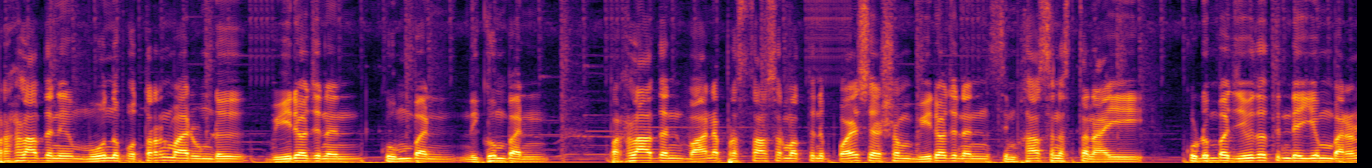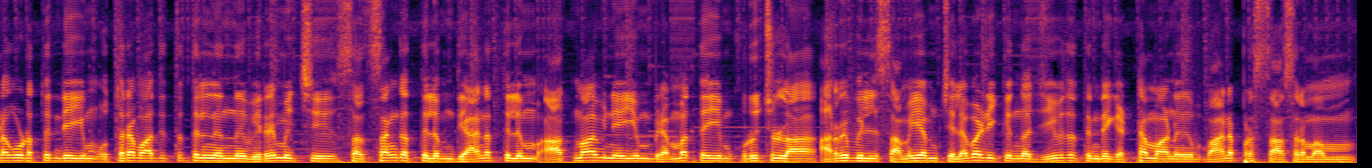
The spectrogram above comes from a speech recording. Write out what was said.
പ്രഹ്ലാദന് മൂന്ന് പുത്രന്മാരുണ്ട്. വീരോചനൻ കുംഭൻ നികുംബൻ പ്രഹ്ലാദൻ വാനപ്രസ്ഥാശ്രമത്തിന് പോയ ശേഷം വീരോചനൻ സിംഹാസനസ്ഥനായി. കുടുംബജീവിതത്തിന്റെയും ഭരണകൂടത്തിന്റെയും ഉത്തരവാദിത്തത്തിൽ നിന്ന് വിരമിച്ച് സത്സംഗത്തിലും ധ്യാനത്തിലും ആത്മാവിനെയും ബ്രഹ്മത്തെയും കുറിച്ചുള്ള അറിവിൽ സമയം ചിലവഴിക്കുന്ന ജീവിതത്തിന്റെ ഘട്ടമാണ് വാനപ്രസ്ഥാശ്രമം.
